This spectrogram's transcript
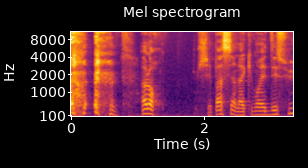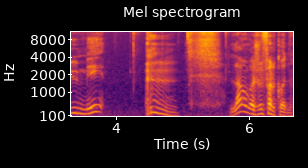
Alors, je sais pas s'il y en a qui vont être déçus, mais là, on va jouer Falcon.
